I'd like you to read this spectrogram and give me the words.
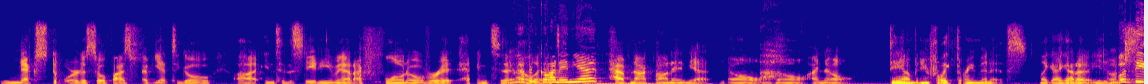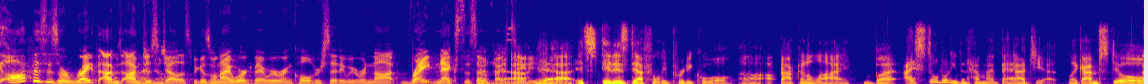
next door to SoFi. So I've yet to go uh, into the stadium yet. I've flown over it, heading to. You haven't gone in yet. Have not gone in yet. No, no, I know damn, I've been here for like three minutes. Like I gotta, you know. But just... the offices are right. I'm, I'm just jealous because when I worked there, we were in Culver City. We were not right next to SoFi yeah, Stadium. Yeah, it's it is definitely pretty cool. Uh, I'm not gonna lie, but I still don't even have my badge yet. Like I'm still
